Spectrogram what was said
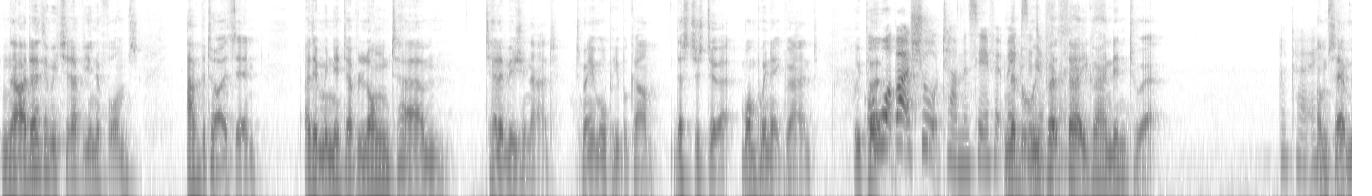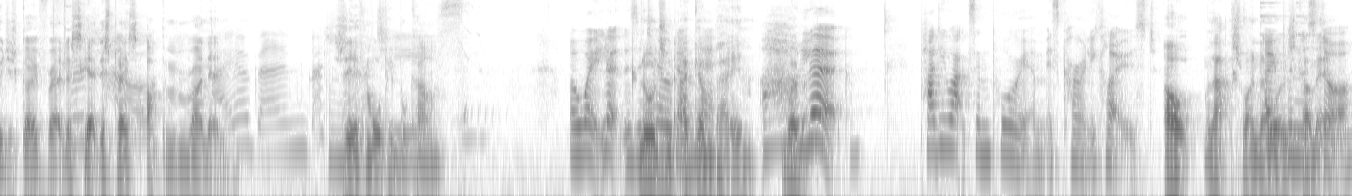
No, I don't think we should have uniforms. Advertising. I think we need to have long term television ad to make more people come. Let's just do it. 1.8 grand. We put or what about short term and see if it makes No, but we difference? put 30 grand into it. Okay. I'm saying we just go for it. Let's get this place up and running. See if more people come. Oh wait, look, there's a Launch an here. campaign. Oh Web- look, Paddy Wax Emporium is currently closed. Oh, well, that's why no one's Open the coming. store.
